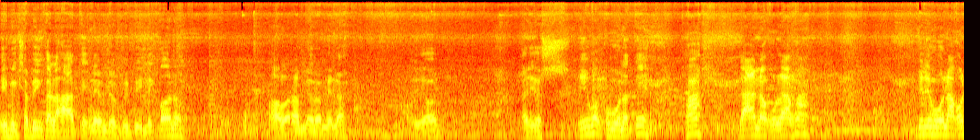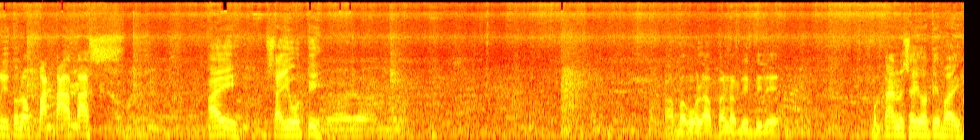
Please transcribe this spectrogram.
Ibig sabihin, kalahati na yung bibili ko, no? Ah, marami-rami na. Ayun. Ayos. Iwan ko muna, te. Ha? Daanan ko lang, ha? Bili muna ako dito ng patatas. Ay, sayote. Habang wala pa nabibili. Magkano sayote, bay?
